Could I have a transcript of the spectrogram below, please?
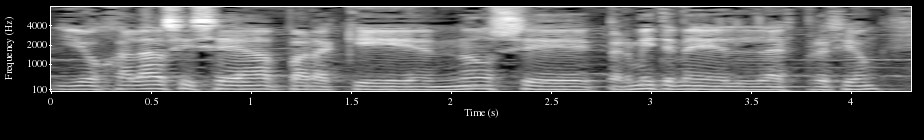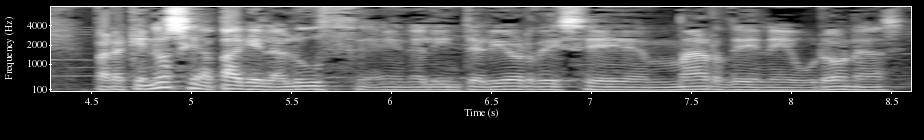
Y ojalá así sea para que no se, permíteme la expresión, para que no se apague la luz en el interior de ese mar de neuronas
